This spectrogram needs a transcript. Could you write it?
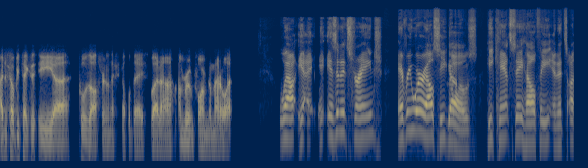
I just hope he takes it, he uh, cools off for the next couple days. But uh, I'm rooting for him no matter what. Well, isn't it strange? Everywhere else he goes, he can't stay healthy, and it's uh,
